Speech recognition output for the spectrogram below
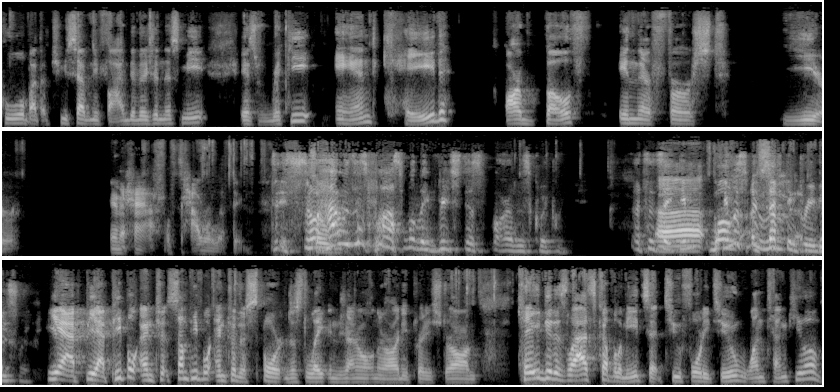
cool about the 275 division this meet is Ricky and Cade are both in their first year and a half of powerlifting. So, so how is this possible they've reached this far this quickly? That's insane. Uh, well, must have been some, lifting previously. Yeah, yeah. People enter. Some people enter the sport just late in general, and they're already pretty strong. Kay did his last couple of meets at 242, 110 kilo,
